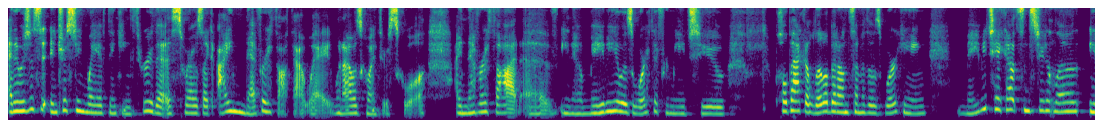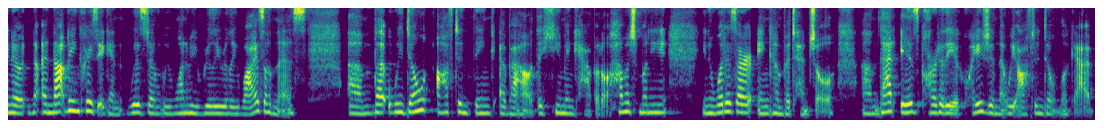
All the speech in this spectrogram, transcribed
And it was just an interesting way of thinking through this where I was like, I never thought that way when I was going through school. I never thought of, you know, maybe it was worth it for me to pull back a little bit on some of those working, maybe take out some student loan, you know, and not being crazy. Again, wisdom, we want to be really, really wise on this. Um, but we don't often think about the human capital. How much money, you know, what is our income potential? Um, that is part of the equation that we often don't look at.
